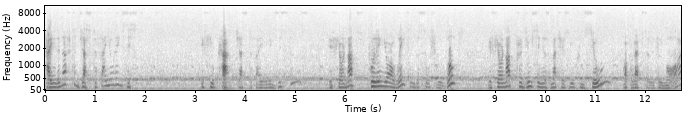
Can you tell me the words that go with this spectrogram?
kind enough to justify your existence? If you can't justify your existence, if you're not pulling your weight in the social boat, if you're not producing as much as you consume, or perhaps a little more,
